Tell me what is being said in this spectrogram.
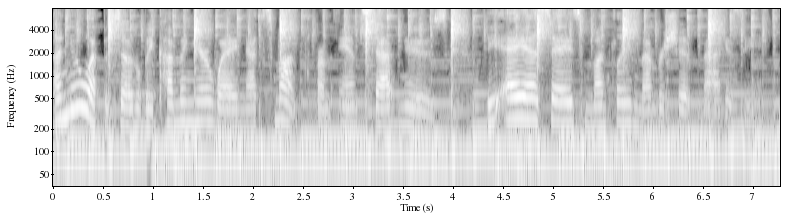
A new episode will be coming your way next month from AMStat News, the ASA's monthly membership magazine.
